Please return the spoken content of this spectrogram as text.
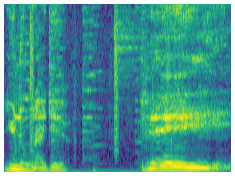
You know what I do. Hey.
